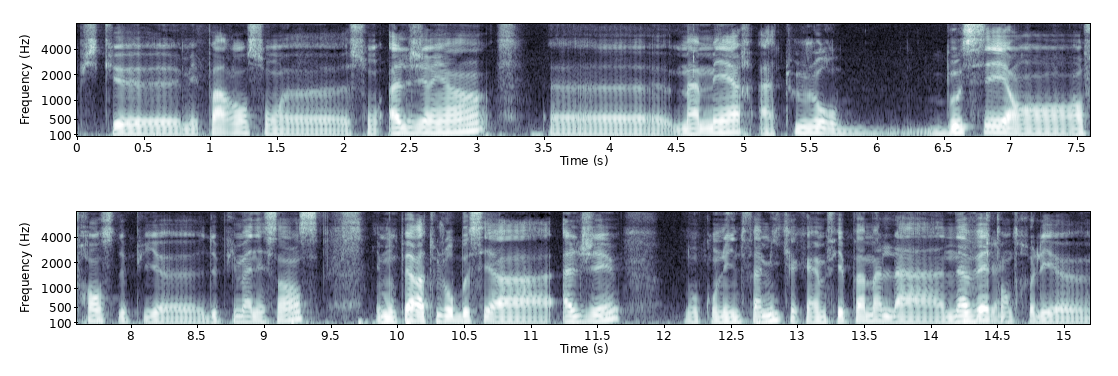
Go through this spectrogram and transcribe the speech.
puisque mes parents sont, euh, sont algériens. Ma mère a toujours bossé en, en France depuis, depuis ma naissance, et mon père a toujours bossé à Alger. Donc on est une famille qui a quand même fait pas mal la navette Ok. entre, les, euh,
